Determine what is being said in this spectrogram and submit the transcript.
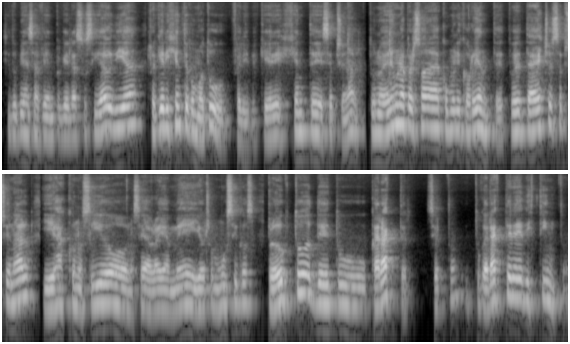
si tú piensas bien, porque la sociedad hoy día requiere gente como tú, Felipe, que eres gente excepcional. Tú no eres una persona común y corriente, tú te has hecho excepcional y has conocido, no sé, a Brian May y otros músicos, producto de tu carácter, ¿cierto? Tu carácter es distinto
